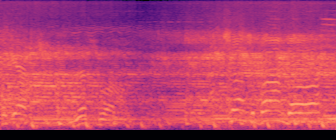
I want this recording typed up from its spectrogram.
Forget this one. Shut the barn door.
